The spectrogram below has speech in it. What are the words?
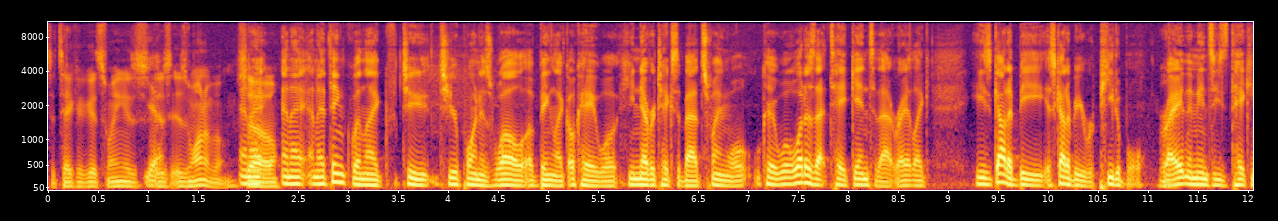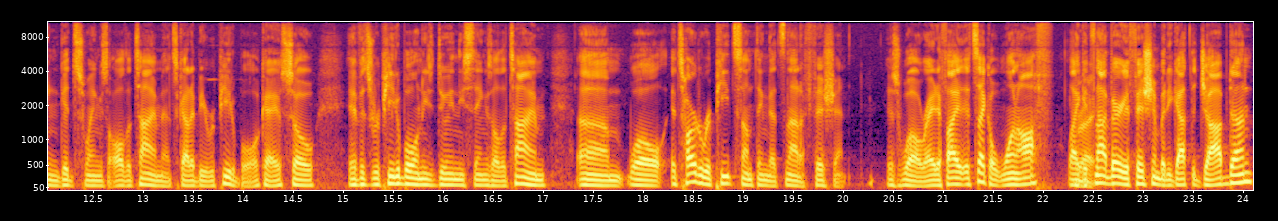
to take a good swing is Yeah. is, is one of them And so I, and I and I think when like to to your point as well of being like okay well he never takes a bad swing. Well okay well what does that take into that right? Like he's got to be it's got to be repeatable right? Right. that means he's taking good swings all the time. It's got to be repeatable okay? So if it's repeatable and he's doing these things all the time um, well it's hard to repeat something that's not efficient as well right? If I it's like a one off like it's not very efficient but he got the job done.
